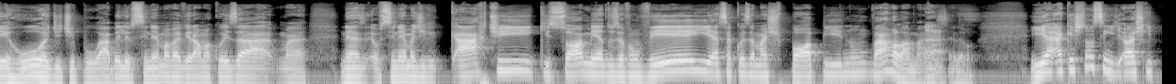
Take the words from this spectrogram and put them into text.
terror de tipo, ah, beleza, o cinema vai virar uma coisa, uma, né, o cinema de arte que só meia dúzia vão ver e essa coisa mais pop não vai rolar mais, é. entendeu? E a questão, assim, eu acho que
